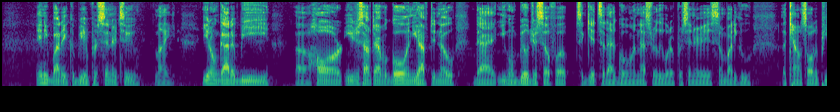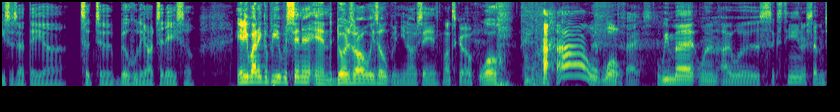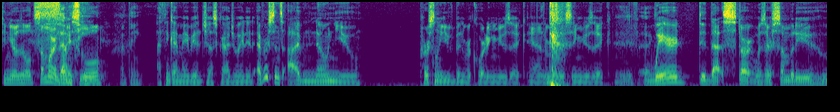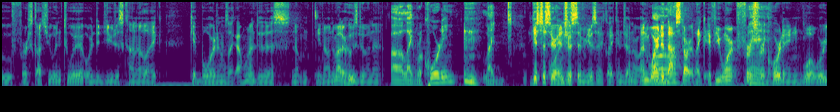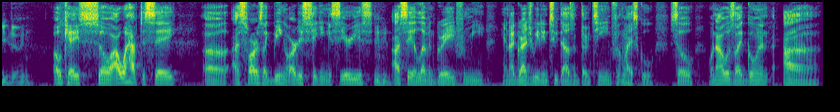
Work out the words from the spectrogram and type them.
anybody could be a percenter too. Like you don't gotta be uh, hard. You just have to have a goal, and you have to know that you're gonna build yourself up to get to that goal. And that's really what a percenter is: somebody who accounts all the pieces that they uh, took to build who they are today. So anybody could be a percenter, and the doors are always open. You know what I'm saying? Let's go. Whoa. Wow. Whoa. Facts. We met when I was 16 or 17 years old, somewhere in high school. I think. I think I maybe had just graduated. Ever since I've known you, personally, you've been recording music and releasing music. Where did that start? Was there somebody who first got you into it, or did you just kind of like get bored and was like, I want to do this? No, you know, no matter who's doing it. Uh, like recording, like I guess just your interest just- in music, like in general. And where did Uh, that start? Like, if you weren't first man. recording, what were you doing? Okay, so I would have to say, uh, as far as like being an artist, taking it serious, Mhm. I say 11th grade for me, and I graduated in 2013 from Okay. high school. So when I was like going, uh,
